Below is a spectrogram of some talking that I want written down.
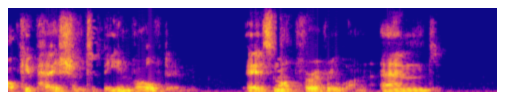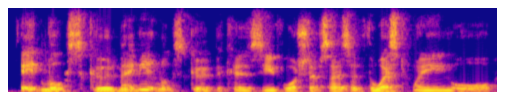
occupation to be involved in. It's not for everyone. And it looks good. Maybe it looks good because you've watched episodes of The West Wing or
